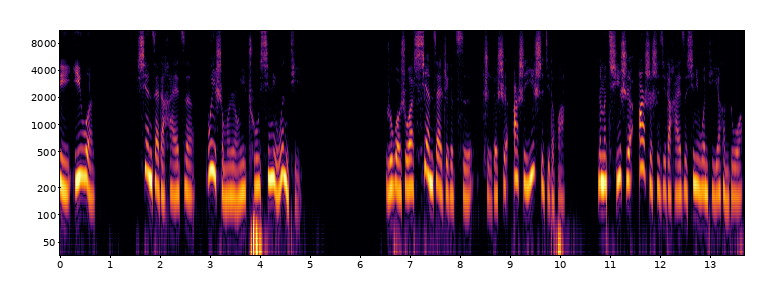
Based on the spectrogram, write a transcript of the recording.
第一问：现在的孩子为什么容易出心理问题？如果说“现在”这个词指的是二十一世纪的话，那么其实二十世纪的孩子心理问题也很多，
